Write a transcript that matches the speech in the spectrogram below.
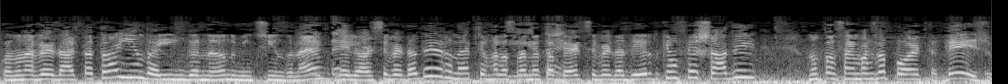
quando na verdade tá traindo aí, enganando, mentindo, né? Melhor ser verdadeiro, né? Ter um relacionamento aberto, ser verdadeiro, do que um fechado e não passar embaixo da porta. Beijo.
